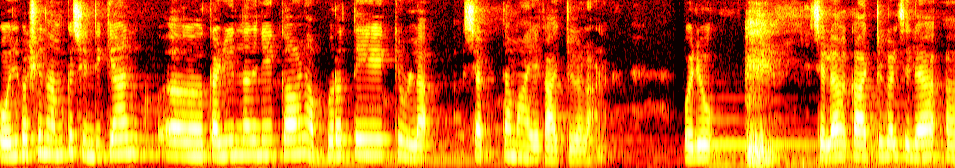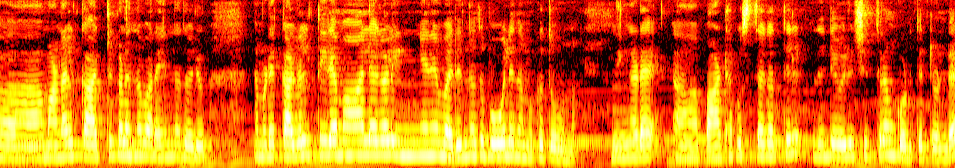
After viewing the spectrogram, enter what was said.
ഒരുപക്ഷെ നമുക്ക് ചിന്തിക്കാൻ കഴിയുന്നതിനേക്കാൾ അപ്പുറത്തേക്കുള്ള ശക്തമായ കാറ്റുകളാണ്. ഒരു ചില കാറ്റുകൾ ചില മണൽ കാറ്റുകൾ എന്ന് പറയുന്നതൊരു നമ്മുടെ കടൽ തിരമാലകൾ ഇങ്ങനെ വരുന്നത് പോലെ നമുക്ക് തോന്നും. നിങ്ങളുടെ പാഠപുസ്തകത്തിൽ അതിന്റെ ഒരു ചിത്രം കൊടുത്തിട്ടുണ്ട്.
